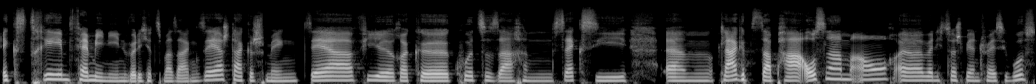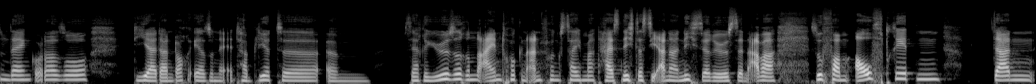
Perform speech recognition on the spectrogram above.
extrem feminin, würde ich jetzt mal sagen. Sehr stark geschminkt, sehr viel Röcke, kurze Sachen, sexy. Ähm, klar gibt's da paar Ausnahmen auch, äh, wenn ich zum Beispiel an Tracy Wolfson denke oder so, die ja dann doch eher so eine etablierte ähm, seriöseren Eindruck in Anführungszeichen macht. Heißt nicht, dass die anderen nicht seriös sind, aber so vom Auftreten, dann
